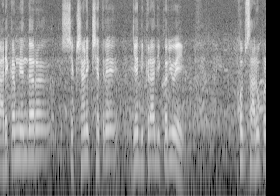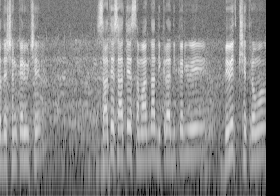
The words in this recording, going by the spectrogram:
કાર્યક્રમની અંદર શૈક્ષણિક ક્ષેત્રે જે દીકરા દીકરીઓએ ખૂબ સારું પ્રદર્શન કર્યું છે સાથે સાથે સમાજના દીકરા દીકરીઓએ વિવિધ ક્ષેત્રોમાં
